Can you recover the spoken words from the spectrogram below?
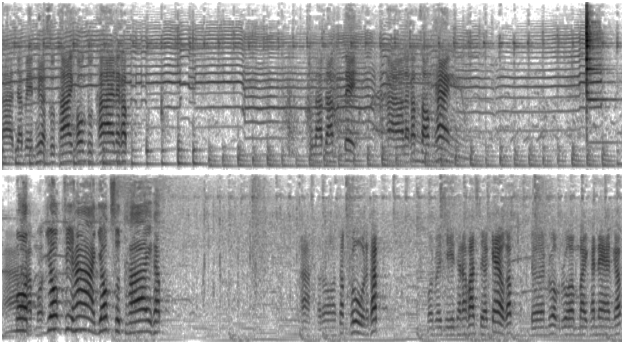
น่าจะเป็นเทือกสุดท้ายโค้งสุดท้ายแล้วครับกุหลาบดำเตะเอาแล้วครับสองแข้งเอาหมดครับยกที่ 5 ยกสุดท้ายครับอะรอสักครู่นะครับ บนเวทีธนพัฒน์เสือแก้วครับ เดินรวบรวมใบคะแนนครับ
